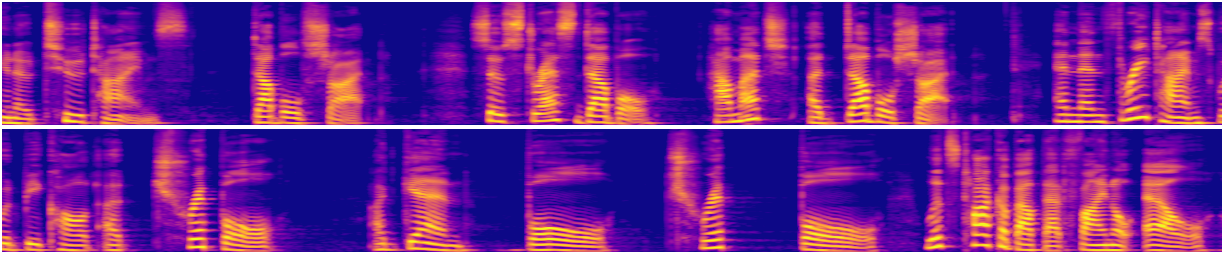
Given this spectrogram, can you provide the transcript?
you know, two times, double shot. So stress double. How much? A double shot. And then three times would be called a triple. Again, bowl, triple. Let's talk about that final L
